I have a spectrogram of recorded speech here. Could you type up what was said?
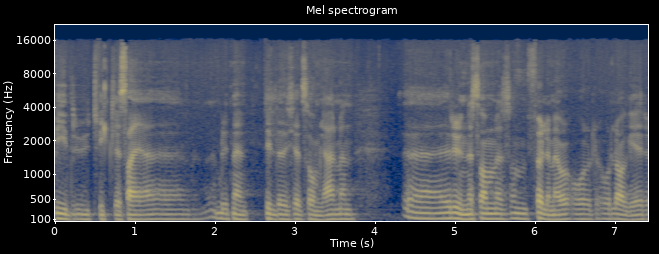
videreutvikle seg. eh, Blitt nevnt til det kjedsommelige her, men Rune som, som følger med og, og, og lager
